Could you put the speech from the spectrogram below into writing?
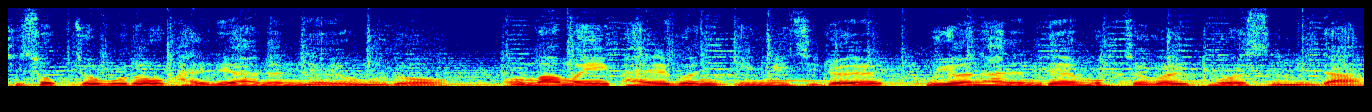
지속적으로 관리하는 내용으로 어맘의 밝은 이미지를 구현하는 데 목적을 두었습니다.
